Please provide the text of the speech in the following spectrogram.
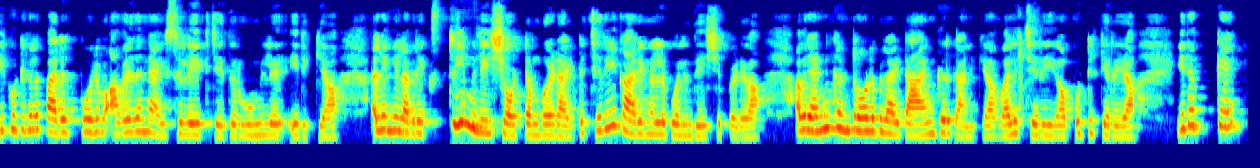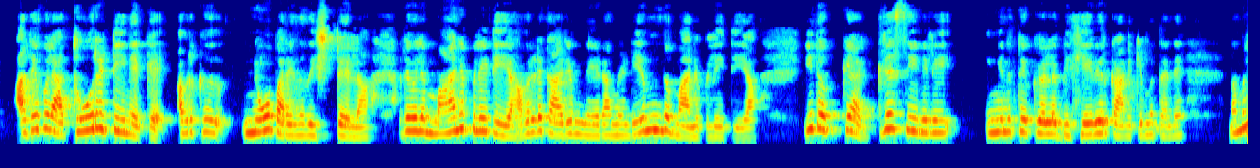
ഈ കുട്ടികളെ പലപ്പോഴും അവർ തന്നെ ഐസൊലേറ്റ് ചെയ്ത് റൂമിൽ ഇരിക്കുക അല്ലെങ്കിൽ അവർ എക്സ്ട്രീംലി ഷോർട്ട് ടെമ്പേർഡ് ആയിട്ട് ചെറിയ കാര്യങ്ങളിൽ പോലും ദേഷ്യപ്പെടുക അവർ അൺകൺട്രോളബിൾ ആയിട്ട് ആങ്കർ കാണിക്കുക വലിച്ചെറിയുക പൊട്ടിക്കെറിയുക ഇതൊക്കെ അതേപോലെ അതോറിറ്റീനെയൊക്കെ അവർക്ക് നോ പറയുന്നത് ഇഷ്ടമല്ല. അതേപോലെ മാനിപ്പുലേറ്റ് ചെയ്യുക. അവരുടെ കാര്യം നേടാൻ വേണ്ടി എന്ത് മാനിപ്പുലേറ്റ് ചെയ്യുക? ഇതൊക്കെ അഗ്രസീവ്ലി ഇങ്ങനത്തെയൊക്കെയുള്ള ബിഹേവിയർ കാണിക്കുമ്പോൾ തന്നെ നമ്മൾ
